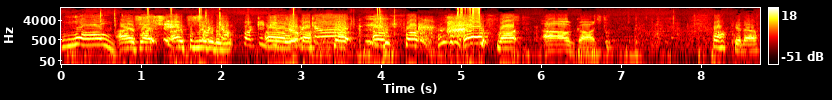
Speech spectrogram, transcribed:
Whoa! I have like, I have maybe the. fucking Oh, what the fuck? Oh, fuck. Oh, fuck. Oh god. Fuck it up.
